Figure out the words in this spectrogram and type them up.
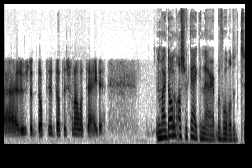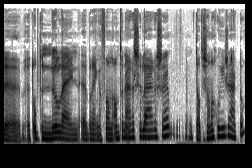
Uh, dus dat, dat, dat is van alle tijden. Maar dan als we kijken naar bijvoorbeeld het, uh, het op de nullijn brengen van ambtenaren salarissen, dat is dan een goede zaak, toch?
